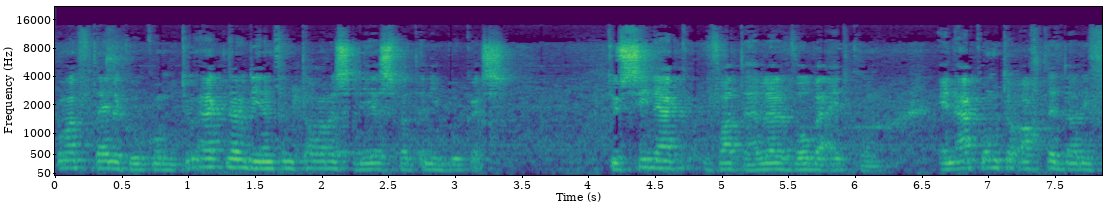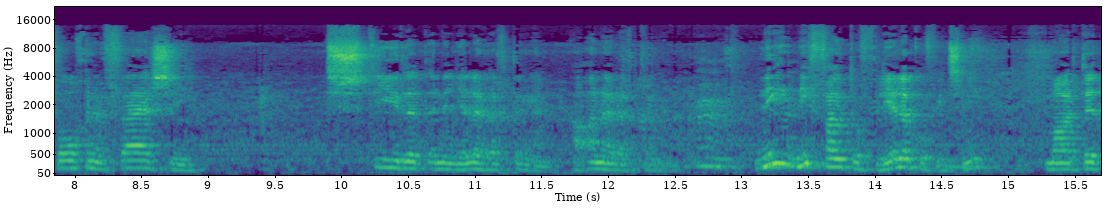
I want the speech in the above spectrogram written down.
Kom ek vertel ek hoekom. Toe ek nou die inventaris lees wat in die boek is, toe sien ek wat hulle wil by uitkom. En ek kom toe agter dat die volgende versie stuur dit in 'n hele rigting in, 'n ander rigting in. Nie nie fout of lelik of iets nie, maar dit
